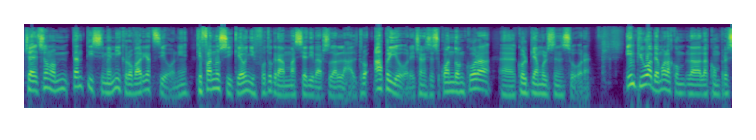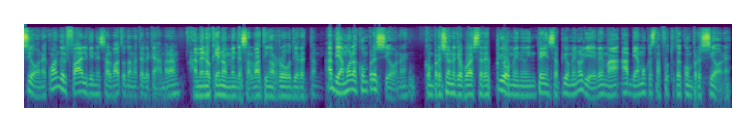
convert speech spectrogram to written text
cioè ci sono tantissime micro variazioni che fanno sì che ogni fotogramma sia diverso dall'altro a priori, cioè nel senso quando ancora eh, colpiamo il sensore. In più abbiamo la, la, la, compressione. Quando il file viene salvato da una telecamera, a meno che non venga salvato in RAW direttamente, abbiamo la compressione. Compressione che può essere più o meno intensa, più o meno lieve, ma abbiamo questa fottuta compressione.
